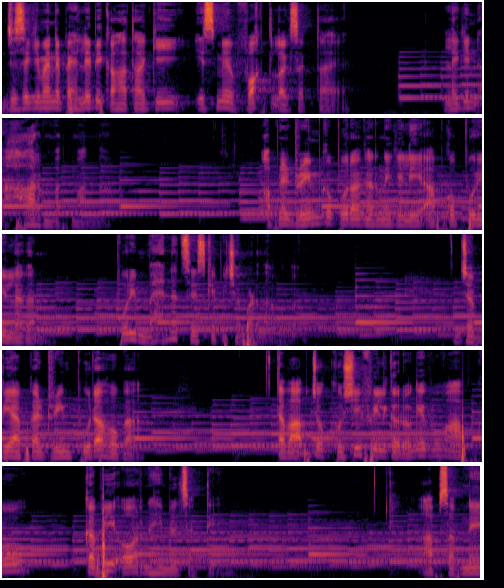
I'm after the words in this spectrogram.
जैसे कि मैंने पहले भी कहा था कि इसमें वक्त लग सकता है, लेकिन हार मत मानना। अपने ड्रीम को पूरा करने के लिए आपको पूरी लगन पूरी मेहनत से इसके पीछे पड़ना होगा। जब भी आपका ड्रीम पूरा होगा, तब आप जो खुशी फील करोगे, वो आपको कभी और नहीं मिल सकती। आप सबने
